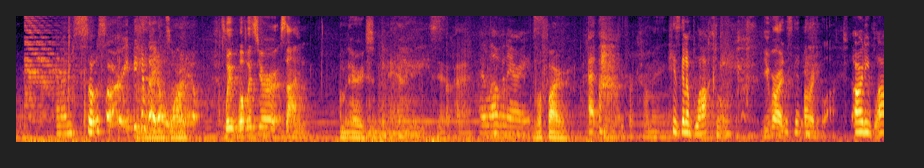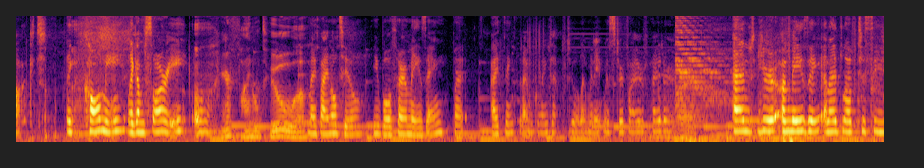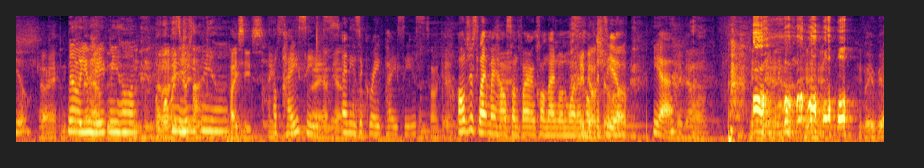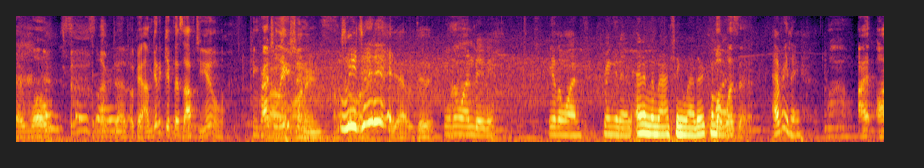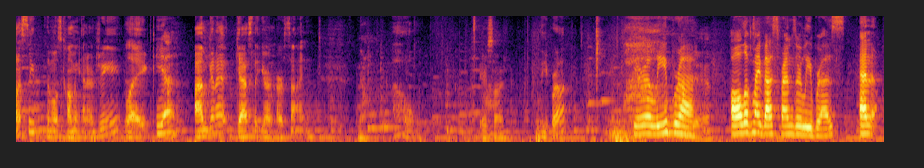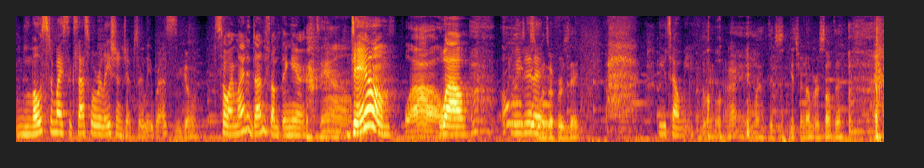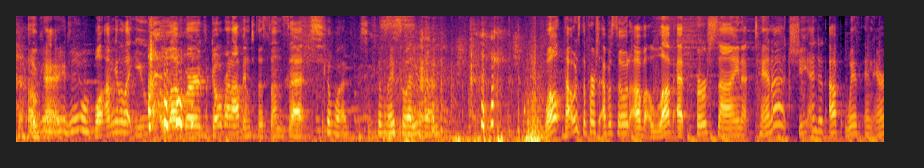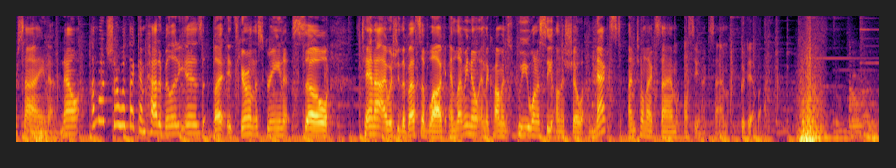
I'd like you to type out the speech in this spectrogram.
And I'm so sorry because I don't want to. Wait, what was your sign? I'm an Aries. Aries. Yeah. Okay. I love an Aries. No fire. I- Thank you for coming. he's gonna block me. You've already gonna- already blocked. Already blocked. Like, call me. Like, I'm sorry. Oh, your final two. My final two. You both are amazing, but I think that I'm going to have to eliminate Mr. Firefighter. And you're amazing, and I'd love to see you. All right. No, you that hate me, huh? happen. What was hate your sign? Me, huh? Pisces. A Pisces. I am, yeah. And he's a great Pisces. It's all good. I'll just light my house on fire and call 911 and Maybe hope I'll it's show you. up. Yeah. Maybe I won't. Oh, maybe I won't. I'm dead. Okay, I'm gonna give this off to you. Congratulations. Wow, so We honored. did it. Yeah, we did it. You're the one, baby. You're the one. Bring it in. And in the matching leather. Come what on. was it? Everything. Wow. I honestly, the most calming energy, like, Yeah. I'm gonna guess that you're an earth sign. No. Oh, Air sign. Libra? You're a Libra. Yeah. All of my best friends are Libras. And most of my successful relationships are Libras. There you go. So I might have done something here. Damn. Damn. Wow. Wow. Oh we did So it. when's our first date? You tell me. All right, I might have to get your number or something. Okay. You do. Well, I'm gonna let you uh, lovebirds go run off into the sunset. Come on. With my sweaty one. Well, that was the first episode of Love at First Sign. Tana, she ended up with an air sign. Now, I'm not sure what that compatibility is, but it's here on the screen. So, Tana, I wish you the best of luck, and let me know in the comments who you want to see on the show next. Until next time, I'll see you next time. Good day and bye.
